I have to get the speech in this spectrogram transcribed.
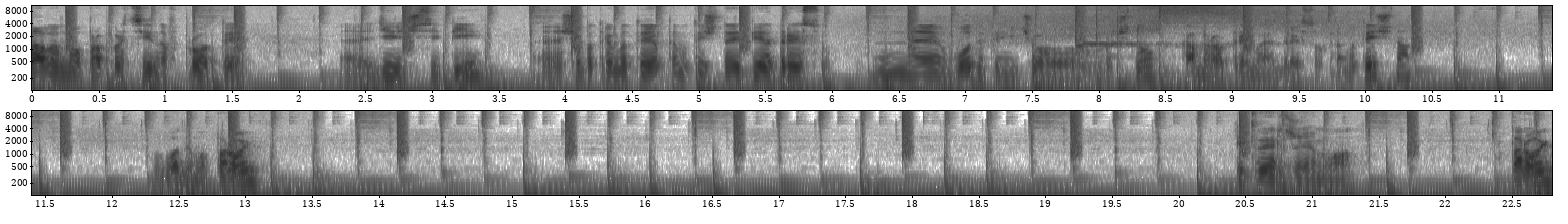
Ставимо пропорційно впроти е, DHCP, е, щоб отримати автоматичну IP-адресу. Не вводити нічого вручну, камера отримає адресу автоматично. Вводимо пароль. Підтверджуємо пароль.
